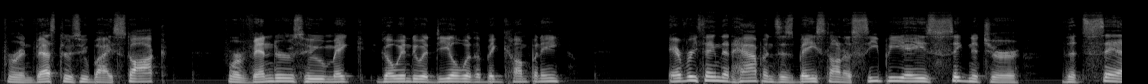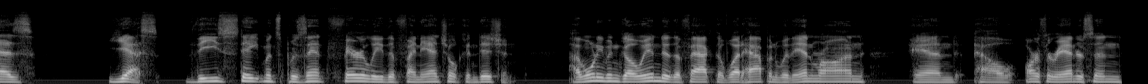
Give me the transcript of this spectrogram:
for investors who buy stock, for vendors who make go into a deal with a big company. Everything that happens is based on a CPA's signature that says, yes, these statements present fairly the financial condition. I won't even go into the fact of what happened with Enron and how Arthur Andersen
